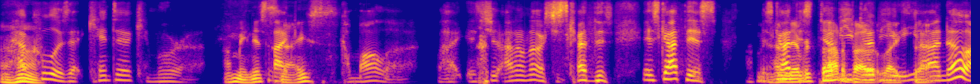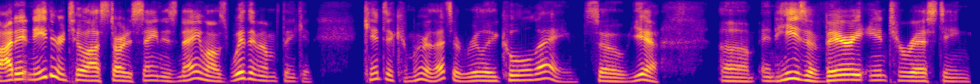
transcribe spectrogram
Uh-huh. How cool is that? Kenta Kimura. I mean, it's, it's like nice. Kamala. Like it's just, I don't know. It's just got this, it's got this, it's got this WWE. Like I know. I didn't either until I started saying his name. I was with him. I'm thinking, Kenta Kimura, that's a really cool name. So yeah. Um, and he's a very interesting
